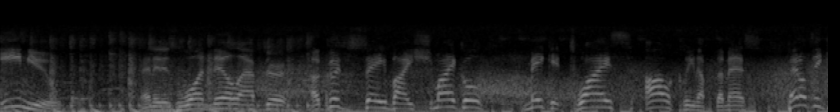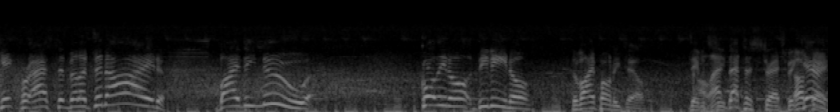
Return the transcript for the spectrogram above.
Emu. And it is 1-0 after a good save by Schmeichel. Make it twice. I'll clean up the mess. Penalty kick for Aston Villa denied by the new Codino Divino, Divine Ponytail. David oh, that's a stretch, but okay.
